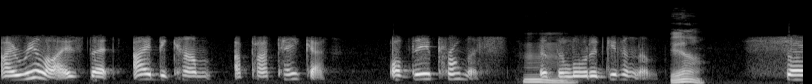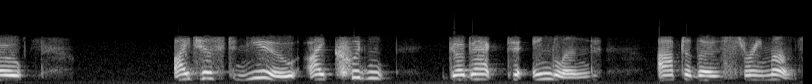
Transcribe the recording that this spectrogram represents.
I realized that I'd become a partaker of their promise that the hmm. Lord had given them. Yeah. So I just knew I couldn't go back to England after those three months.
